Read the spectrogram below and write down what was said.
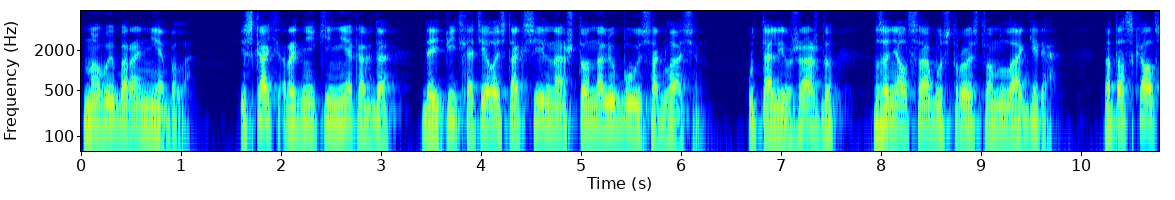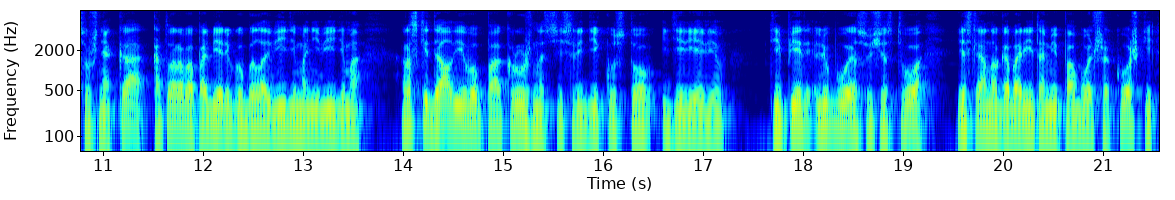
Но выбора не было. Искать родники некогда, да и пить хотелось так сильно, что на любую согласен. Утолив жажду, занялся обустройством лагеря. Натаскал сушняка, которого по берегу было видимо-невидимо, раскидал его по окружности среди кустов и деревьев. Теперь любое существо, если оно габаритами побольше кошки,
